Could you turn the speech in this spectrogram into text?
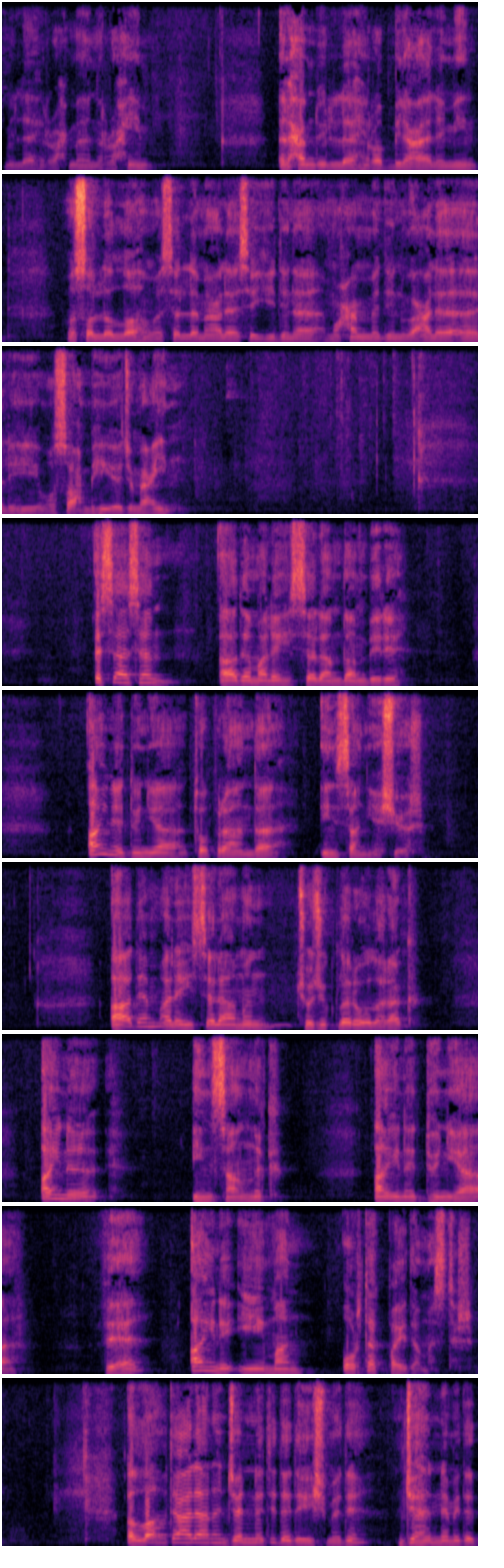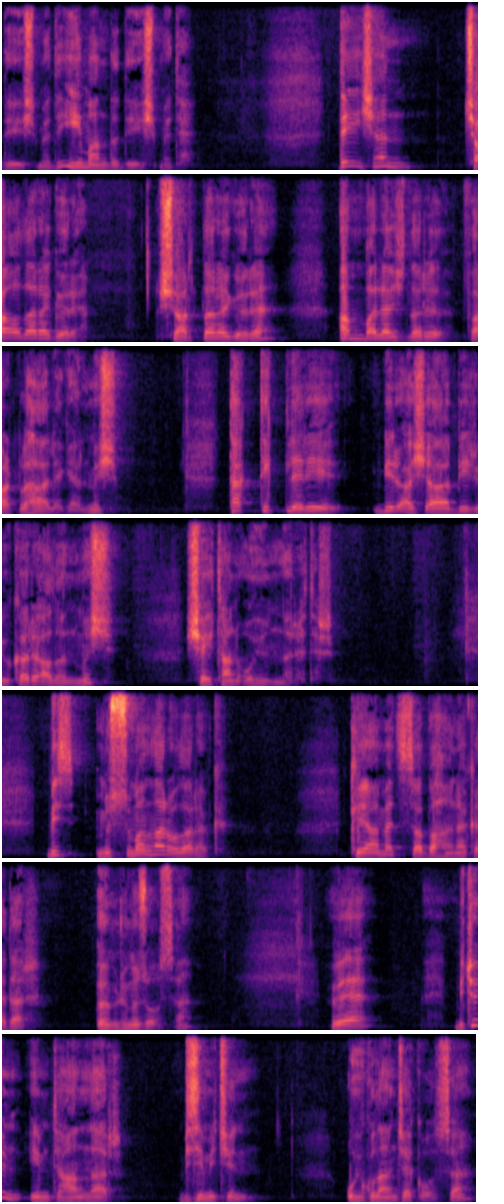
Bismillahirrahmanirrahim. Elhamdülillahi Rabbil alemin. Ve sallallahu ve sellem ala seyyidina Muhammedin ve ala alihi ve sahbihi ecma'in. Esasen Adem aleyhisselamdan beri aynı dünya toprağında insan yaşıyor. Adem aleyhisselamın çocukları olarak aynı insanlık, aynı dünya ve aynı iman ortak paydamızdır. Allahu Teala'nın cenneti de değişmedi, cehennemi de değişmedi, iman da değişmedi. Değişen çağlara göre, şartlara göre ambalajları farklı hale gelmiş. Taktikleri bir aşağı bir yukarı alınmış şeytan oyunlarıdır. Biz Müslümanlar olarak kıyamet sabahına kadar ömrümüz olsa ve bütün imtihanlar bizim için uygulanacak olsa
